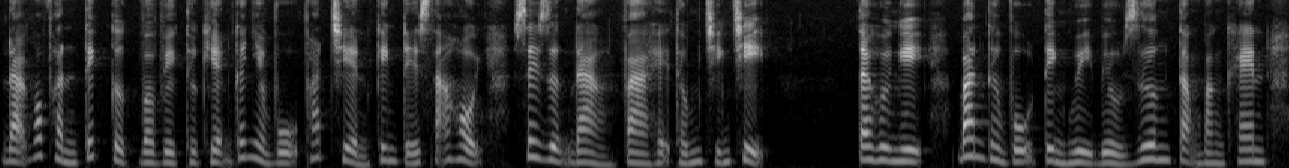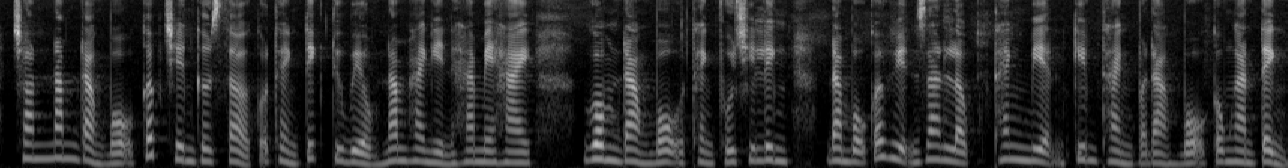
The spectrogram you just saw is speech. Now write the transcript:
đã góp phần tích cực vào việc thực hiện các nhiệm vụ phát triển kinh tế xã hội, xây dựng đảng và hệ thống chính trị. Tại hội nghị, Ban Thường vụ tỉnh ủy biểu dương tặng bằng khen cho 5 đảng bộ cấp trên cơ sở có thành tích tiêu biểu năm 2022, gồm Đảng bộ thành phố Chí Linh, Đảng bộ các huyện Gia Lộc, Thanh Miện, Kim Thành và Đảng bộ Công an tỉnh.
